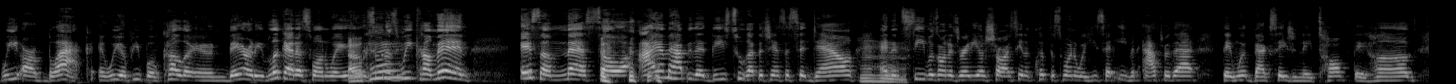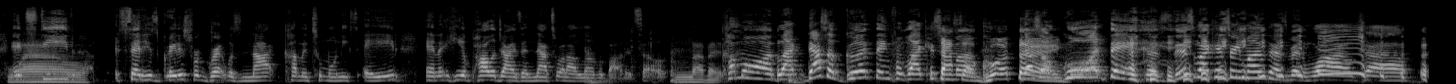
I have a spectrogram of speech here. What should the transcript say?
we are black and we are people of color, and they already look at us one way, and as soon as we come in. It's a mess. So I am happy that these two got the chance to sit down. And then Mhm. Steve was on his radio show. I seen a clip this morning where he said even after that, they went backstage and they talked, they hugged. And Steve Wow. Said his greatest regret was not coming to Mo'Nique's aid. And he apologized, and that's what I love about it. So Love it. come on, Black. That's a good thing for Black History Month. That's a good That's a thing. good thing. Because this Black History Month has been wild, child.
